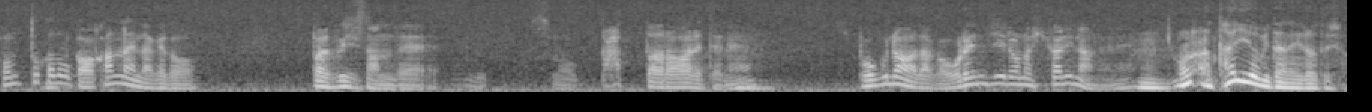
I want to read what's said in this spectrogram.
本当かどうかわかんないんだけどやっぱり富士山でそのバッと現れてね、僕のはだからオレンジ色の光なんだよね、うん、あ太陽みたいな色でしょ、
